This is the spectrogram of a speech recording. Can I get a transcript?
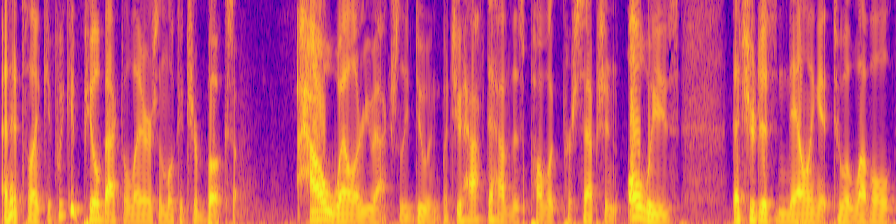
And it's like if we could peel back the layers and look at your books, how well are you actually doing? But you have to have this public perception always that you're just nailing it to a level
